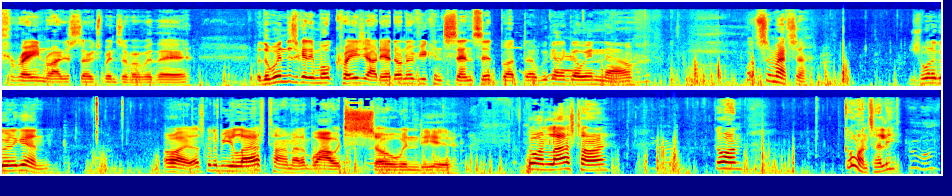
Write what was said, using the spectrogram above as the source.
train ride is so expensive over there. But the wind is getting more crazy out here. I don't know if you can sense it, but uh, we're gonna go in now. What's the matter? You just want to go in again? All right, that's gonna be your last time, Adam. Wow, it's so windy here. Go on, last try. Go on. Go on, Sally. Go on.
